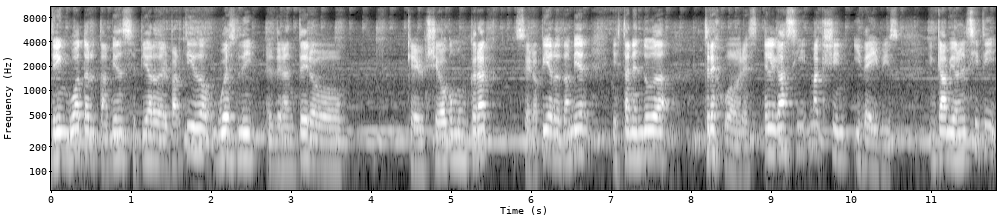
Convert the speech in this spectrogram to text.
Drinkwater también se pierde el partido. Wesley, el delantero que llegó como un crack, se lo pierde también. Y están en duda tres jugadores, El Gassi, McSheen y Davis. En cambio en el City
